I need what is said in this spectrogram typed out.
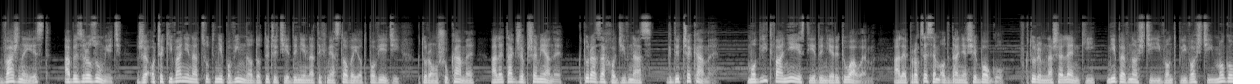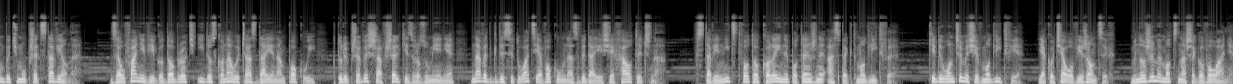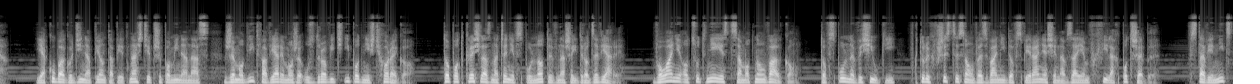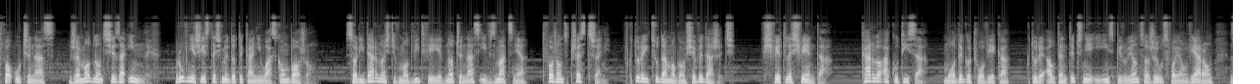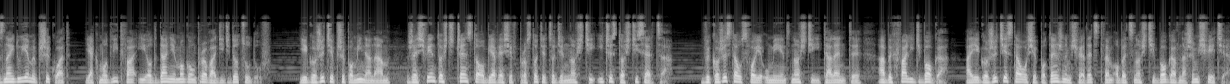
Ważne jest, aby zrozumieć, że oczekiwanie na cud nie powinno dotyczyć jedynie natychmiastowej odpowiedzi, którą szukamy, ale także przemiany, która zachodzi w nas, gdy czekamy. Modlitwa nie jest jedynie rytuałem, ale procesem oddania się Bogu, w którym nasze lęki, niepewności i wątpliwości mogą być Mu przedstawione. Zaufanie w Jego dobroć i doskonały czas daje nam pokój, który przewyższa wszelkie zrozumienie, nawet gdy sytuacja wokół nas wydaje się chaotyczna. Wstawiennictwo to kolejny potężny aspekt modlitwy. Kiedy łączymy się w modlitwie, jako ciało wierzących, mnożymy moc naszego wołania. Jakuba godzina 5.15 przypomina nas, że modlitwa wiary może uzdrowić i podnieść chorego. To podkreśla znaczenie wspólnoty w naszej drodze wiary. Wołanie o cud nie jest samotną walką, to wspólne wysiłki, w których wszyscy są wezwani do wspierania się nawzajem w chwilach potrzeby. Wstawiennictwo uczy nas, że modląc się za innych, również jesteśmy dotykani łaską Bożą. Solidarność w modlitwie jednoczy nas i wzmacnia, tworząc przestrzeń, w której cuda mogą się wydarzyć. W świetle święta. Carlo Acutisa, młodego człowieka, który autentycznie i inspirująco żył swoją wiarą, znajdujemy przykład, jak modlitwa i oddanie mogą prowadzić do cudów. Jego życie przypomina nam, że świętość często objawia się w prostocie codzienności i czystości serca. Wykorzystał swoje umiejętności i talenty, aby chwalić Boga, a jego życie stało się potężnym świadectwem obecności Boga w naszym świecie.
